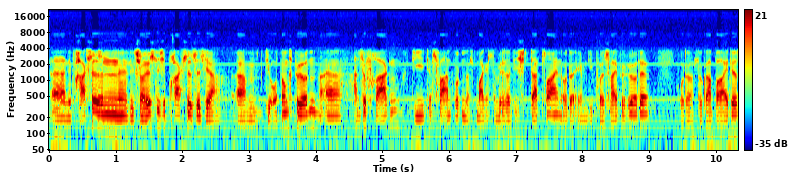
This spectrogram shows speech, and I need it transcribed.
Äh, die Praxis, die journalistische Praxis ist ja, ähm, die Ordnungsbehörden äh, anzufragen, die das verantworten. Das mag jetzt entweder die Stadt sein oder eben die Polizeibehörde oder sogar beides.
